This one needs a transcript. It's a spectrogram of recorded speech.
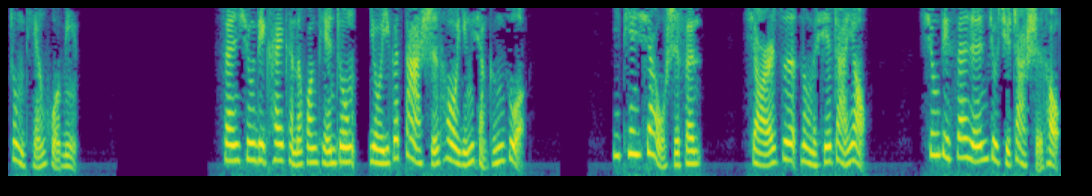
种田活命。三兄弟开垦的荒田中有一个大石头影响耕作。一天下午时分。小儿子弄了些炸药，兄弟三人就去炸石头。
